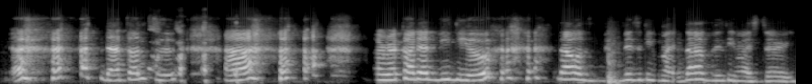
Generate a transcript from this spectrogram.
that turned to uh, a recorded video. that was basically my that was basically my story.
